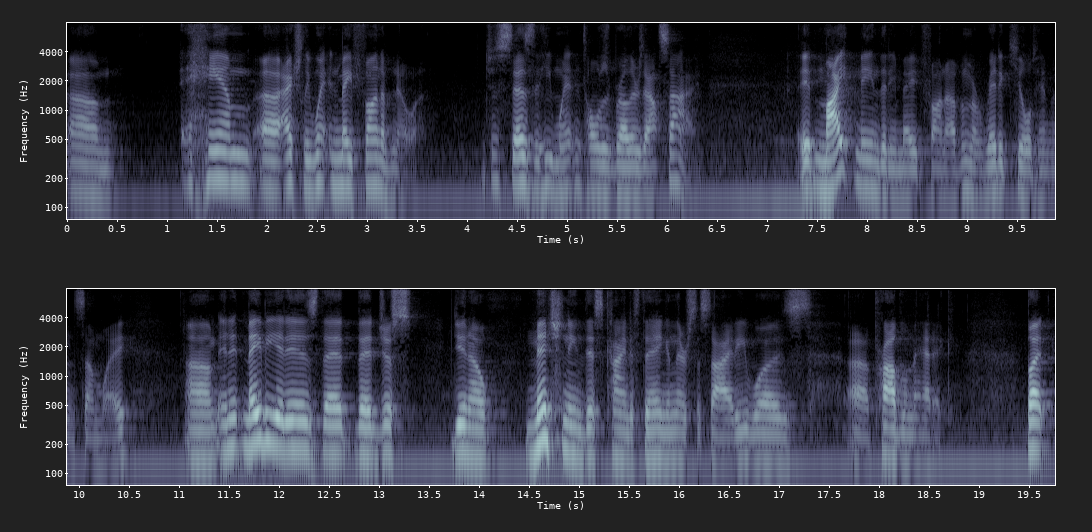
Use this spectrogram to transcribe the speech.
um, Ham uh, actually went and made fun of Noah. It just says that he went and told his brothers outside. It might mean that he made fun of him or ridiculed him in some way. Um, and it, maybe it is that, that just, you know, mentioning this kind of thing in their society was uh, problematic. But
